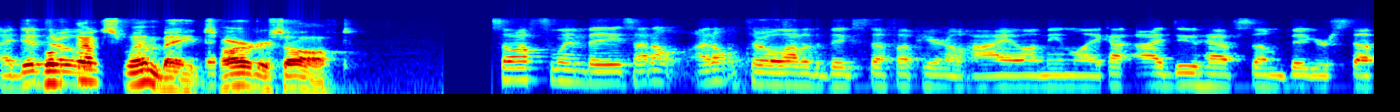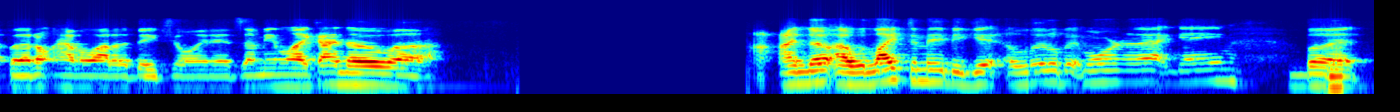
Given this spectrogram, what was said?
I did What throw kind of swim baits? Hard or soft? soft swim baits. I don't I don't throw a lot of the big stuff up here in Ohio. I mean, like I, I do have some bigger stuff, but I don't have a lot of the big jointeds. I mean, like I know uh I- I know I would like to maybe get a little bit more into that game, but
